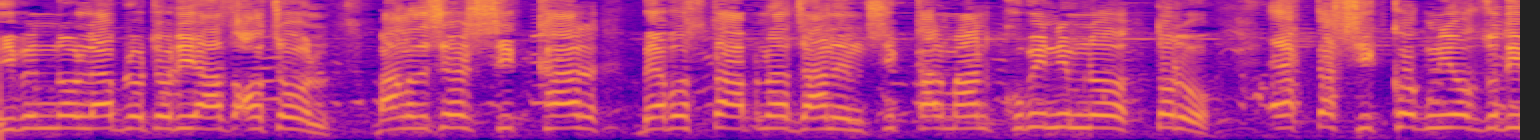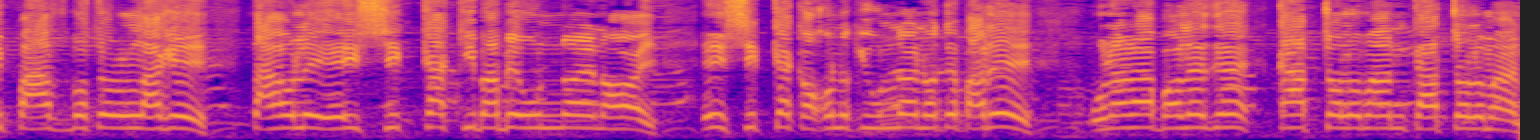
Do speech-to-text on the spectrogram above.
বিভিন্ন ল্যাবরেটরি আজ অচল। বাংলাদেশের শিক্ষার ব্যবস্থা আপনারা জানেন, শিক্ষার মান খুবই নিম্নতর। একটা শিক্ষক নিয়োগ যদি পাঁচ বছর লাগে, তাহলে এই শিক্ষা কীভাবে উন্নয়ন হয়? এই শিক্ষা কখনো কি উন্নয়ন হতে পারে? ওনারা বলে যে, কাজ চলমান কাজ চলমান।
